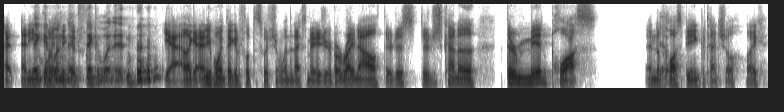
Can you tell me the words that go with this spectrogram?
at any they could point they They, could they could win it. yeah, like at any point they could flip the switch and win the next major. But right now they're just they're just kind of they're mid plus, and the Yep. plus being potential. Like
